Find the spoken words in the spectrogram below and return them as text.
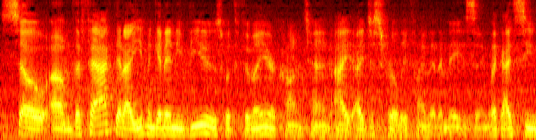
So um, the fact that I even get any views with familiar content, I, I just really find that amazing. Like I'd see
